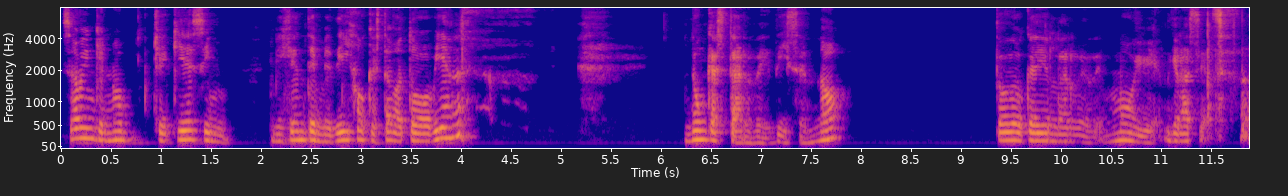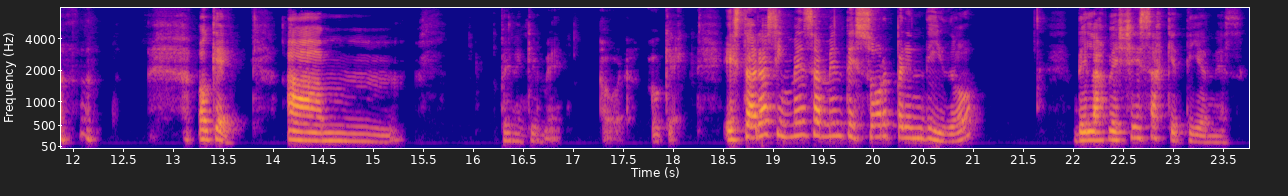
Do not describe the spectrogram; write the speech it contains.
¿Saben que no chequeé si mi gente me dijo que estaba todo bien? Nunca es tarde, dicen, ¿no? Todo ok en la red. Muy bien, gracias. ok. esperen que me ahora. Ok. Estarás inmensamente sorprendido de las bellezas que tienes.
